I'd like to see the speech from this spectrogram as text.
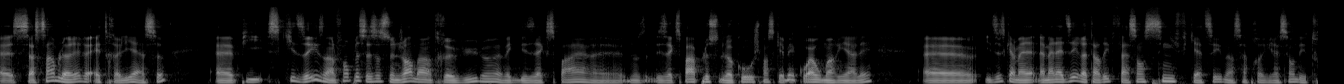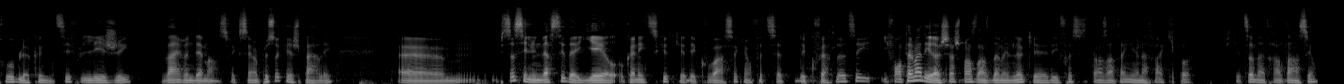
Euh, ça semblerait être relié à ça. Euh, puis ce qu'ils disent, dans le fond, c'est ça, c'est une genre d'entrevue avec des experts, euh, des experts plus locaux, je pense québécois ou montréalais. Euh, ils disent que la, ma- la maladie est retardée de façon significative dans sa progression des troubles cognitifs légers vers une démence. C'est un peu ça que je parlais. Euh, puis ça, c'est l'université de Yale, au Connecticut, qui a découvert ça, qui ont fait cette découverte-là. Ils font tellement des recherches, je pense, dans ce domaine-là, que des fois, de temps en temps, il y a une affaire qui pop, puis qui attire notre attention.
